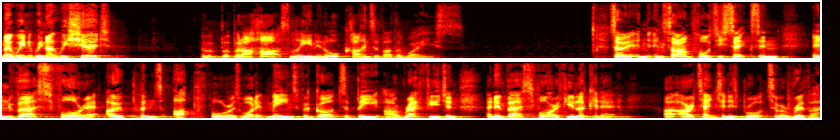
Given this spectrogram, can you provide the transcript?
No, we, we know we should, but, but our hearts lean in all kinds of other ways. So in, in Psalm 46, in, in verse 4, it opens up for us what it means for God to be our refuge. And, and in verse 4, if you look at it, our, our attention is brought to a river.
